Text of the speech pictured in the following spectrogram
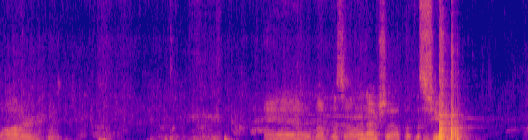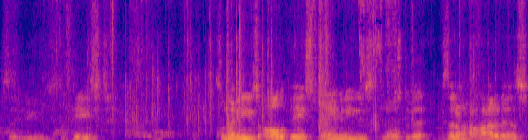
water. And dump this all in. Actually, I'll put this here. So use the paste. So I'm not going to use all the paste, but I am going to use most of it because I don't know how hot it is.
